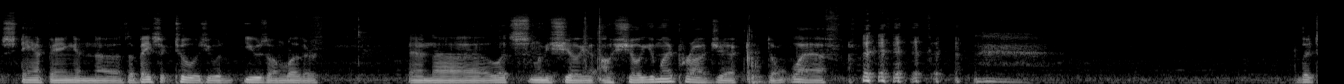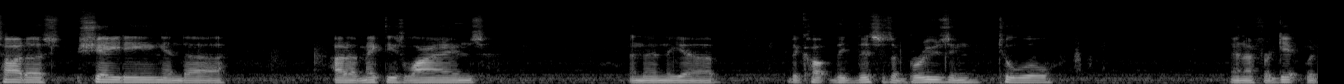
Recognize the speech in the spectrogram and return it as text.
stamping and uh, the basic tools you would use on leather. And uh, let's let me show you. I'll show you my project. Don't laugh. they taught us shading and uh, how to make these lines. And then the uh, the, the this is a bruising tool. And I forget what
